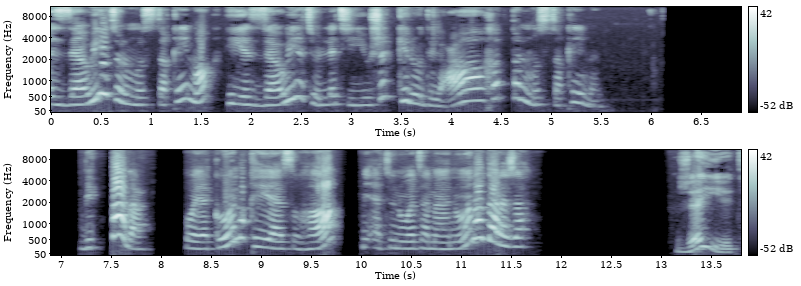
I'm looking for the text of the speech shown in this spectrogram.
الزاوية المستقيمة هي الزاوية التي يشكل ضلعها خطا مستقيما. بالطبع ويكون قياسها 180 درجة. جيد.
